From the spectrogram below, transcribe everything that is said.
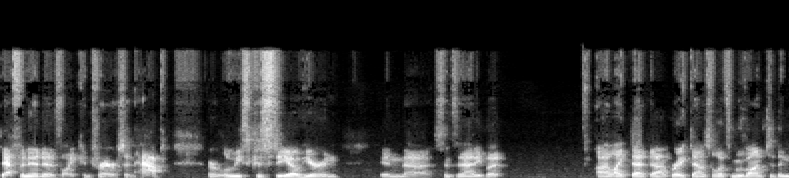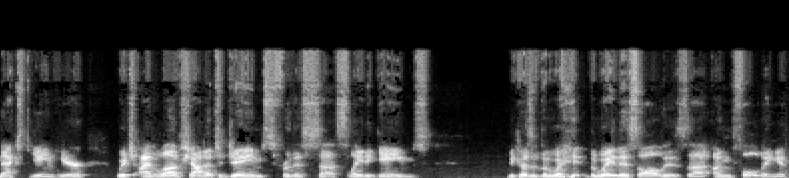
definite as like Contreras and Happ or Luis Castillo here in in uh, Cincinnati, but I like that uh, breakdown. So let's move on to the next game here, which I love. Shout out to James for this uh, slate of games because of the way the way this all is uh, unfolding. It,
